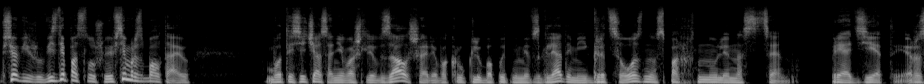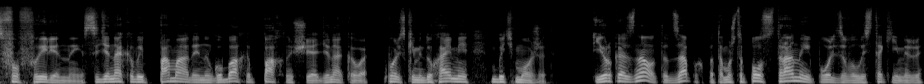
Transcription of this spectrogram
Все вижу, везде послушаю и всем разболтаю. Вот и сейчас они вошли в зал, шаря вокруг любопытными взглядами и грациозно вспорхнули на сцену. Приодетые, расфуфыренные, с одинаковой помадой на губах и пахнущие одинаково польскими духами, быть может. Юрка знал этот запах, потому что полстраны пользовалась такими же.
